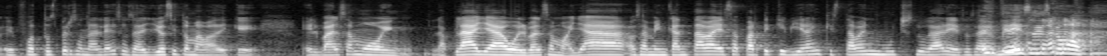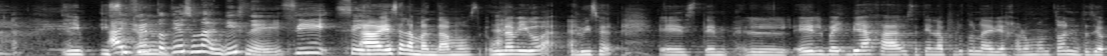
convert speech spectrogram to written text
eh, fotos personales, o sea, yo sí tomaba de que el bálsamo en la playa o el bálsamo allá, o sea, me encantaba esa parte que vieran que estaba en muchos lugares, o sea, eso es como... Y, Ay, cierto, tienes una en Disney. Sí, sí. Ah, esa la mandamos. Un amigo, Luis Fer, este, él, viaja, o sea, tiene la fortuna de viajar un montón, entonces yo,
